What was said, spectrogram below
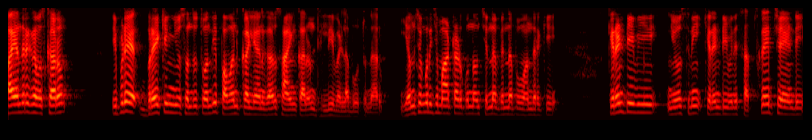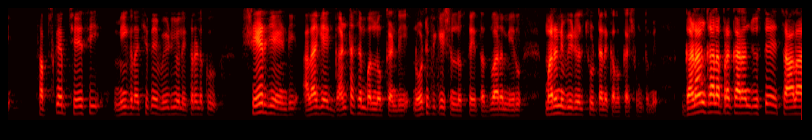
హాయ్ అందరికీ నమస్కారం. ఇప్పుడే బ్రేకింగ్ న్యూస్ అందుతోంది. పవన్ కళ్యాణ్ గారు సాయంకాలం ఢిల్లీ వెళ్ళబోతున్నారు. ఈ అంశం గురించి మాట్లాడుకుందాం. చిన్న విన్నపం అందరికీ. కిరణ్ టీవీ న్యూస్ని కిరణ్ టీవీని సబ్స్క్రైబ్ చేయండి. సబ్స్క్రైబ్ చేసి మీకు నచ్చితే వీడియోలు ఇతరులకు షేర్ చేయండి అలాగే గంట సింబల్ నొక్కండి నోటిఫికేషన్లు వస్తాయి. తద్వారా మీరు మరిన్ని వీడియోలు చూడటానికి అవకాశం ఉంటుంది. గణాంకాల ప్రకారం చూస్తే చాలా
